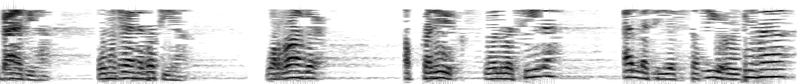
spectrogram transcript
إبعادها ومجانبتها والرابع الطريق والوسيلة التي يستطيع بها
